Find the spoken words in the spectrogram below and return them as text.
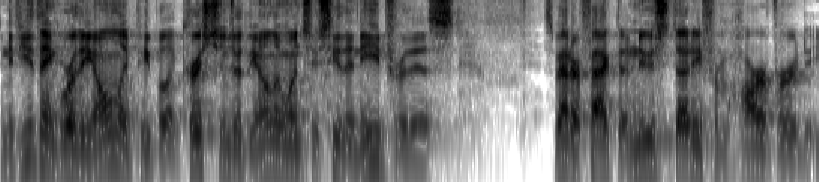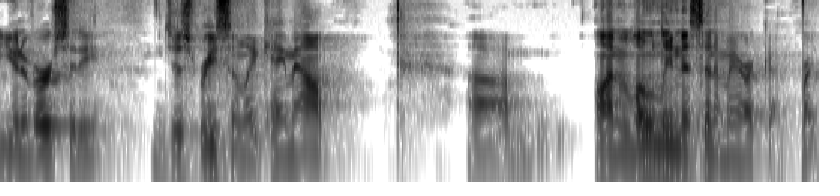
And if you think we're the only people, that Christians are the only ones who see the need for this, as a matter of fact, a new study from Harvard University just recently came out um, on loneliness in America. Right?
